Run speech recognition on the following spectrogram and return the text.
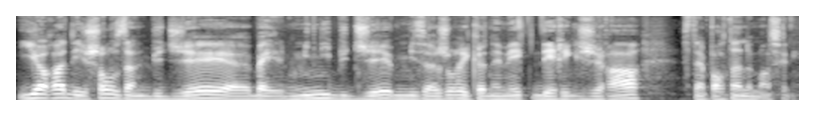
il y aura des choses dans le budget, ben, mini-budget, mise à jour économique d'Éric Girard. C'est important de le mentionner.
